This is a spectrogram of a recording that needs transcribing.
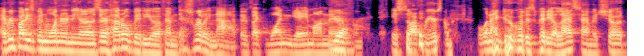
everybody's been wondering, you know, is there Hudl video of him? There's really not. There's like one game on there yeah. from his sophomore year. But when I googled his video last time, it showed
